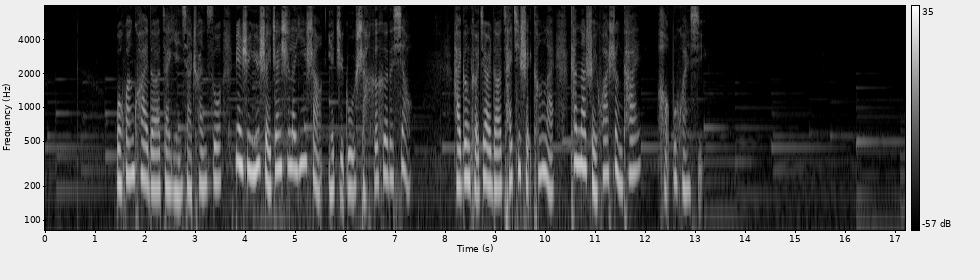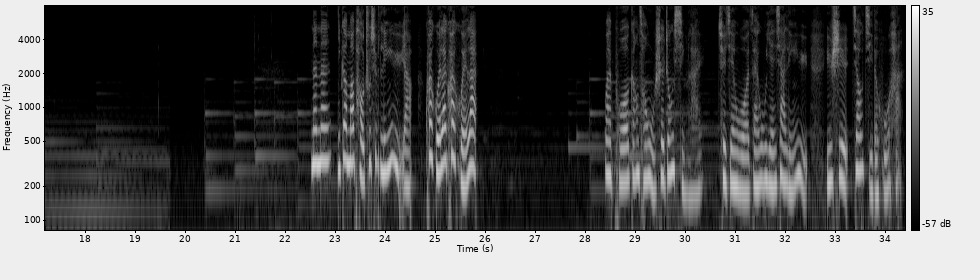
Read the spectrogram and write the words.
我欢快的在檐下穿梭，便是雨水沾湿了衣裳，也只顾傻呵呵的笑，还更可劲儿的踩起水坑来，看那水花盛开，好不欢喜。囡囡，你干嘛跑出去淋雨呀？快回来，快回来！外婆刚从午睡中醒来，却见我在屋檐下淋雨，于是焦急的呼喊。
